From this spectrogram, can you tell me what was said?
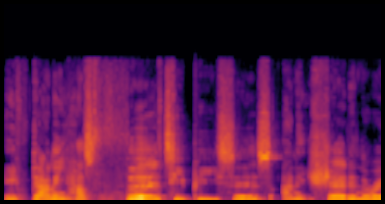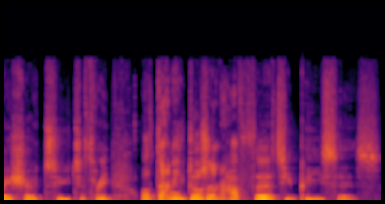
If Danny has 30 pieces and it's shared in the ratio 2 to 3, well, Danny doesn't have 30 pieces.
